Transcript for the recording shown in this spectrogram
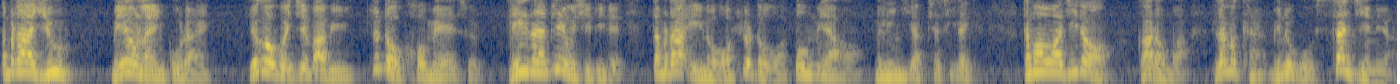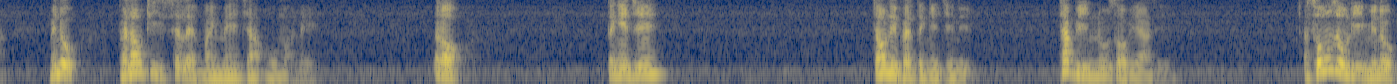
တပတာယူမင်းအွန်လိုင်းကိုယ်တိုင်ရွက်ကောက်ပွဲကျင်းပပြီးလွတ်တော်ခေါ်မဲဆိုလေတံပြည့်ုံရှိသေးတယ်တမတာအိမ်တော်ရောလွတ်တော်ရောသုံးမရအောင်ငလင်ကြီးကဖျက်ဆီးလိုက်တယ်တဘာဝကြီးတော့ကတော့မှလက်မခံမင်းတို့ကိုစန့်ကျင်နေတာမင်းတို့ဘယ်လောက်ထိဆက်လက်မိုင်မဲကြအောင်မလဲအဲ့တော့တငယ်ချင်း တောင်းနေဖက်တငယ်ချင်းတွေထပ်ပြီးနှိုးဆော်ပြရစီအဆုံးစုံထိမင်းတို့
